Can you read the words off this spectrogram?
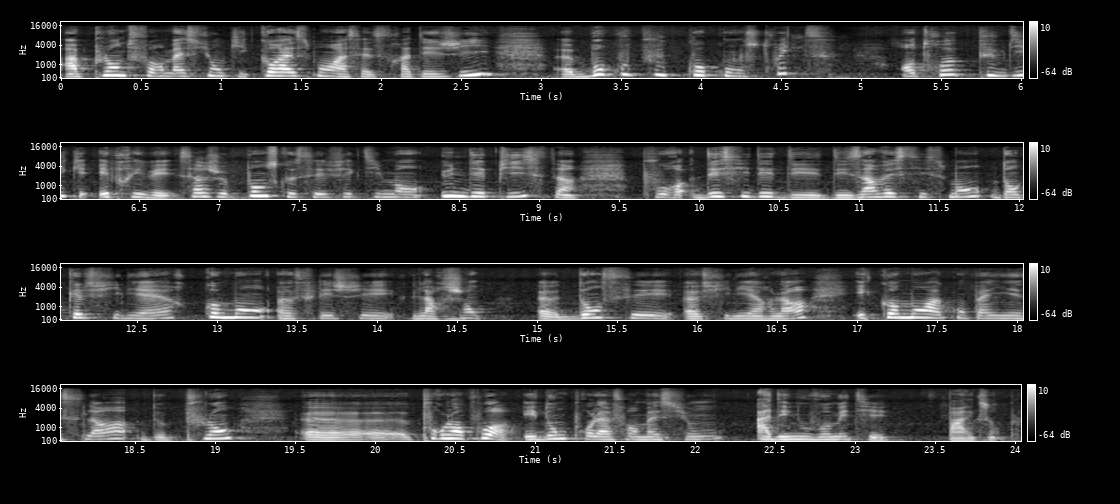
un plan de formation qui correspond à cette stratégie, euh, beaucoup plus co-construite entre public et privé. Ça, je pense que c'est effectivement une des pistes pour décider des, investissements, dans quelle filière, comment euh, flécher l'argent euh, dans ces filières-là et comment accompagner cela de plans pour l'emploi et donc pour la formation à des nouveaux métiers, par exemple.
